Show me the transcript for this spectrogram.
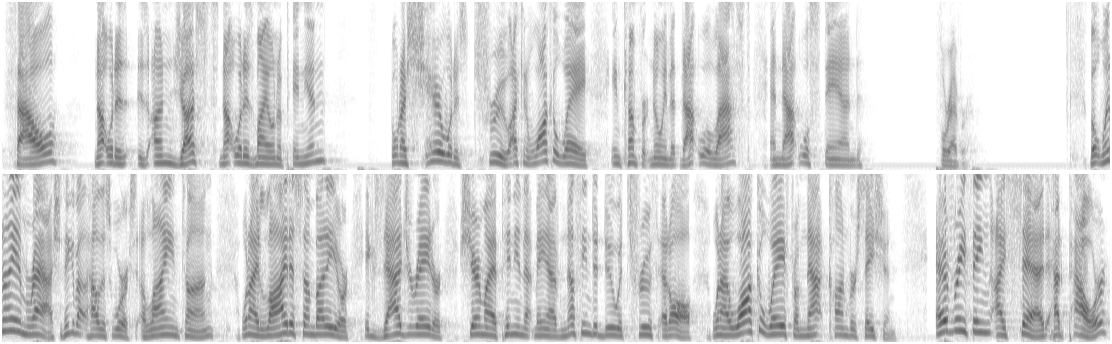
foul, not what is, is unjust, not what is my own opinion, but when I share what is true, I can walk away in comfort knowing that that will last and that will stand forever. But when I am rash, think about how this works. A lying tongue, when I lie to somebody or exaggerate or share my opinion that may have nothing to do with truth at all, when I walk away from that conversation, everything I said had power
